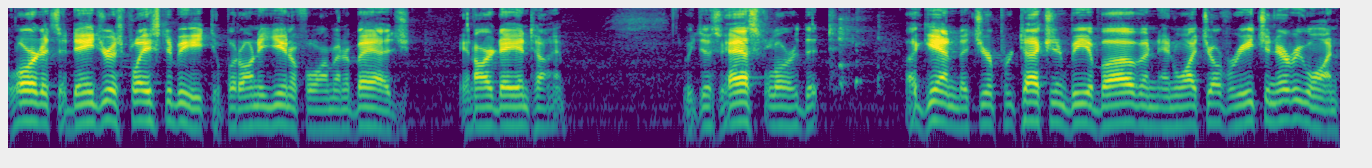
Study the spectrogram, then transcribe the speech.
Lord, it's a dangerous place to be to put on a uniform and a badge in our day and time. We just ask, Lord, that again, that your protection be above and, and watch over each and every one.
